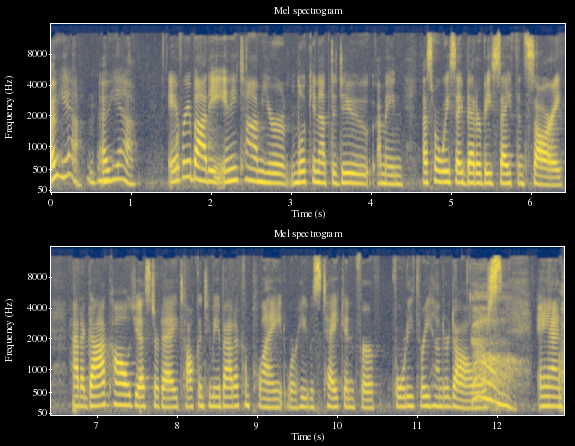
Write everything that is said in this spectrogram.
Oh, yeah. Oh, mm-hmm. yeah. Everybody, anytime you're looking up to do, I mean, that's where we say better be safe than sorry. Had a guy called yesterday talking to me about a complaint where he was taken for $4,300. and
